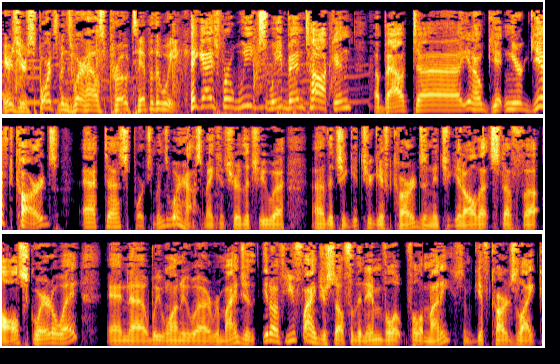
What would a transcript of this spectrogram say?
here's your Sportsman's Warehouse Pro Tip of the Week. Hey guys, for weeks we've been talking about, uh, you know, getting your gift cards at uh, Sportsman's Warehouse, making sure that you uh, uh, that you get your gift cards and that you get all that stuff uh, all squared away. And uh, we want to uh, remind you, you know, if you find yourself with an envelope full of money, some gift cards like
